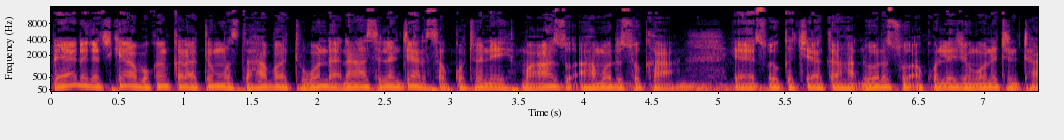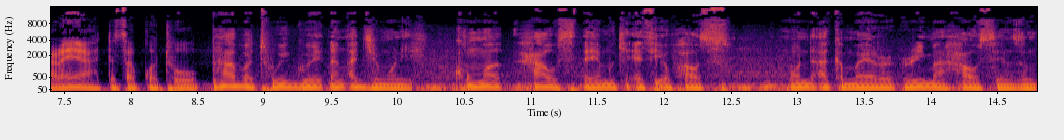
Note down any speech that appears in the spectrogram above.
Ɗaya daga cikin abokan karatun Mustahabat wanda ɗan asalin jihar Sokoto ne Ma'azu Ahmadu Suka ya yi tsokaci akan haɗuwarsu a kwalejin gwamnatin tarayya ta Sokoto. Herbert Wigwe dan ajinmu ne kuma house ɗaya muke Ethiop House wanda aka mayar Rima House yanzu.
